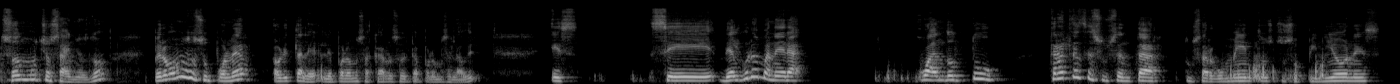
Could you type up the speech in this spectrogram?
son muchos años, ¿no? Pero vamos a suponer, ahorita le, ponemos a Carlos, ahorita ponemos el audio, es, se, de alguna manera, cuando tú tratas de sustentar tus argumentos, tus opiniones,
